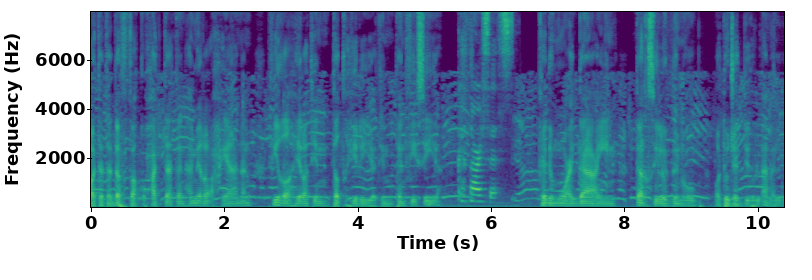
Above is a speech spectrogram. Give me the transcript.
وتتدفق حتى تنهمر أحيانا في ظاهرة تطهيرية تنفيسية. Catharsis, كدموع الداعين تغسل الذنوب وتجدد الأمل.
